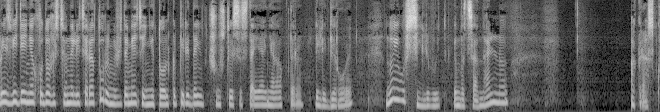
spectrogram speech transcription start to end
В произведениях художественной литературы междометия не только передают чувства и состояние автора или героя, но и усиливают эмоциональную окраску.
